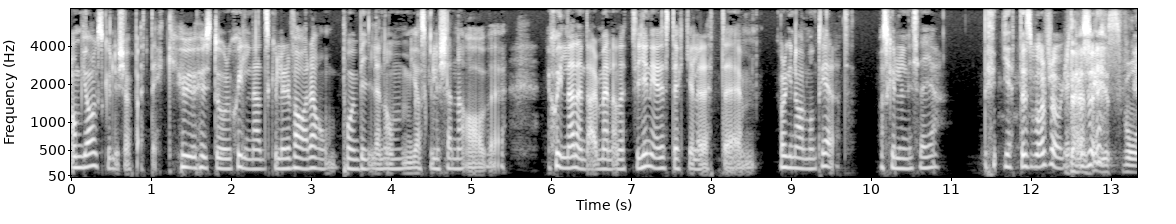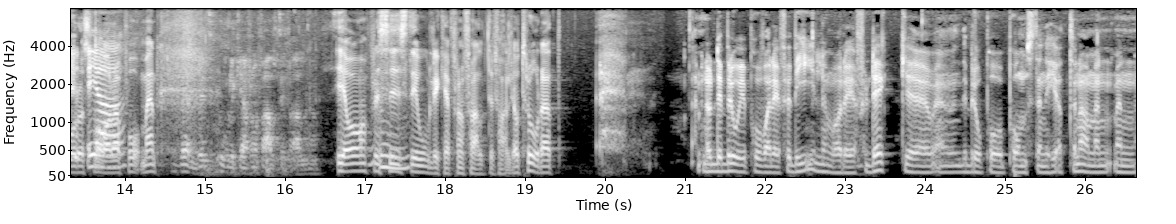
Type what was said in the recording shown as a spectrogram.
om jag skulle köpa ett däck, hur, hur stor skillnad skulle det vara om, på en bilen om jag skulle känna av eh, skillnaden där mellan ett generiskt däck eller ett eh, originalmonterat? Vad skulle ni säga? Jättesvår fråga Den kanske. är svår att svara ja. på. Men... Väldigt olika från fall till fall. Ja, precis. Mm. Det är olika från fall till fall. Jag tror att... det beror ju på vad det är för bil, vad det är för däck. Eh, det beror på, på omständigheterna. Men, men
